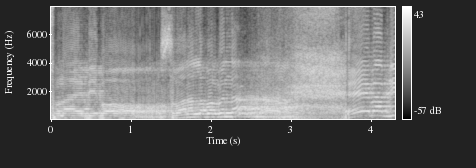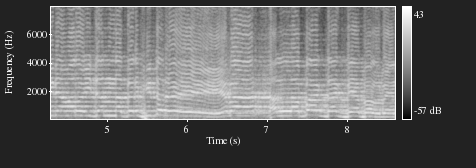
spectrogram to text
শোনায় দিব। সুবহানাল্লাহ বলবেন না? এই বাপজিরা আমার ওই জান্নাতের ভিতরে। এবার আল্লাহ পাক ডাক দিয়ে বলবেন,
